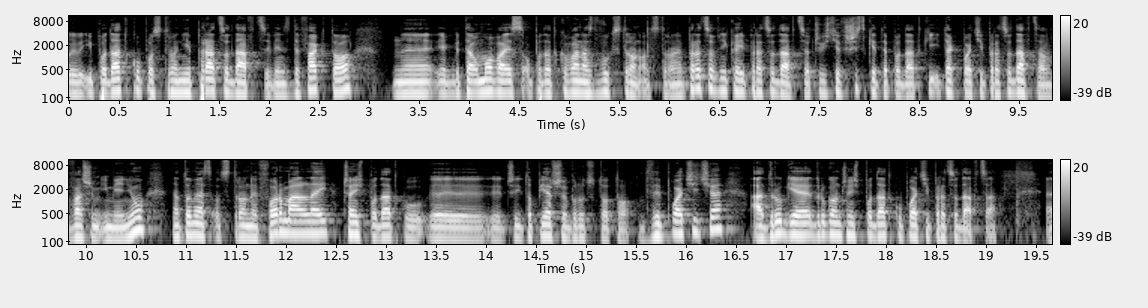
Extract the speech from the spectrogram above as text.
e, i podatku po stronie pracodawcy, więc de facto E, jakby ta umowa jest opodatkowana z dwóch stron, od strony pracownika i pracodawcy. Oczywiście wszystkie te podatki i tak płaci pracodawca w waszym imieniu, natomiast od strony formalnej część podatku, czyli to pierwsze brutto to wy płacicie, a drugie, drugą część podatku płaci pracodawca. Yy,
